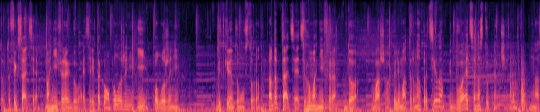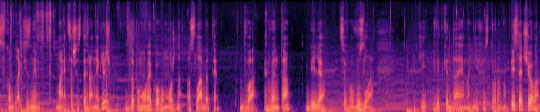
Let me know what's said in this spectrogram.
Тобто фіксація магніфера відбувається і в такому положенні, і в положенні відкинутому в сторону. Адаптація цього магніфера до вашого коліматорного приціла відбувається наступним чином. У нас в комплекті з ним мається шестигранний ключ, з допомогою якого можна ослабити два гвинта біля цього вузла, який відкидає магніфер в сторону. Після чого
